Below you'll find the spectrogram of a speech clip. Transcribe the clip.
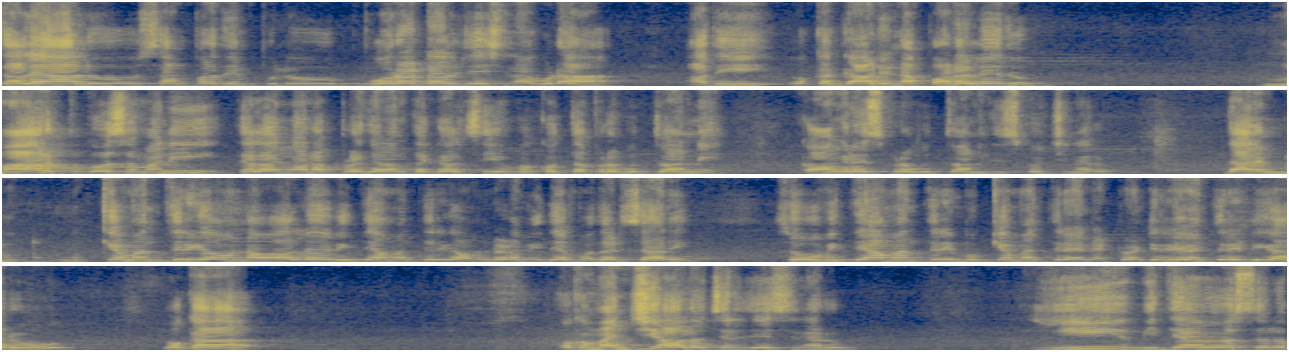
సలహాలు సంప్రదింపులు పోరాటాలు చేసినా కూడా అది ఒక గాడిన పడలేదు. మార్పు కోసమని తెలంగాణ ప్రజలంతా కలిసి ఒక కొత్త ప్రభుత్వాన్ని కాంగ్రెస్ ప్రభుత్వాన్ని తీసుకొచ్చినారు. దాని ముఖ్యమంత్రిగా ఉన్న వాళ్ళే విద్యామంత్రిగా ఉండడం ఇదే మొదటిసారి. సో విద్యామంత్రి ముఖ్యమంత్రి అయినటువంటి రేవంత్ రెడ్డి గారు ఒక ఒక మంచి ఆలోచన చేసినారు. ఈ విద్యా వ్యవస్థలో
